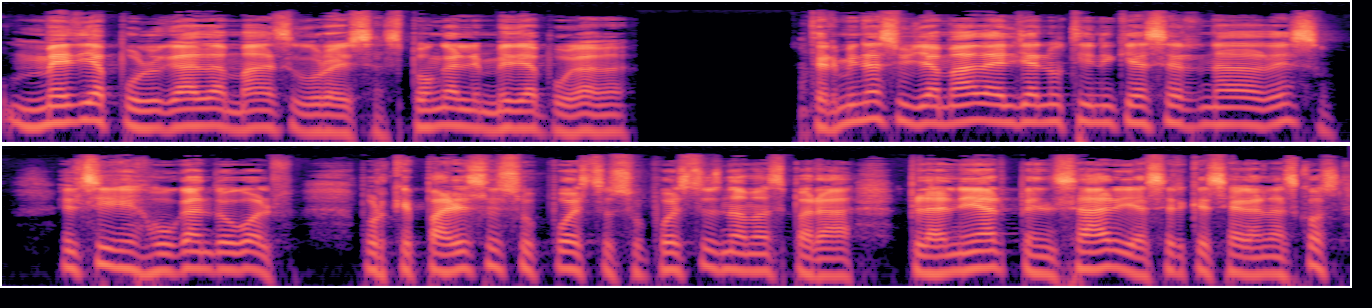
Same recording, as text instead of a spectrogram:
media pulgada más gruesas. Póngale media pulgada. Termina su llamada, él ya no tiene que hacer nada de eso. Él sigue jugando golf, porque para eso es su puesto. Su puesto es nada más para planear, pensar y hacer que se hagan las cosas.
